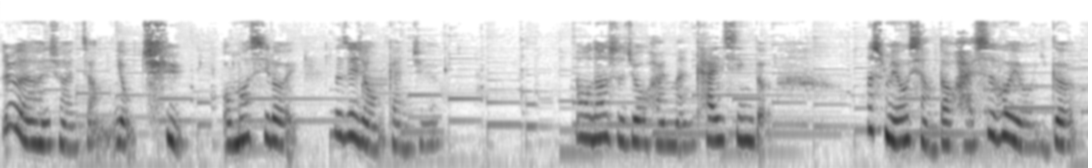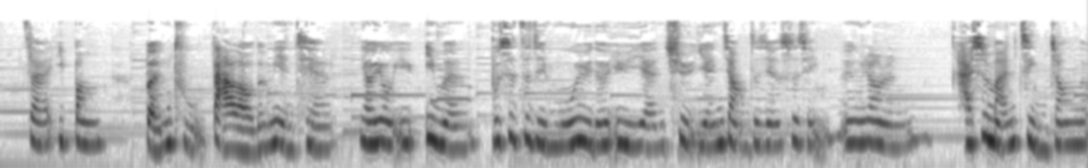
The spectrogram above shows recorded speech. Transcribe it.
日本人很喜欢讲有趣、面白い的这种感觉。那我当时就还蛮开心的。但是没有想到，还是会有一个在一帮本土大佬的面前，要用一一门不是自己母语的语言去演讲这件事情，嗯，让人还是蛮紧张的。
